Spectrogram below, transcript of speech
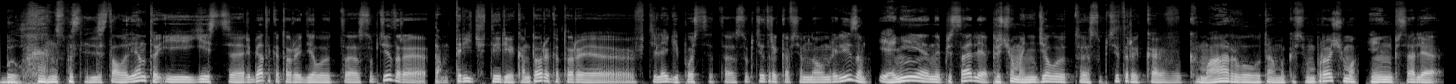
был, ну, в смысле, листал ленту, и есть ребята, которые делают а, субтитры, там 3-4 конторы, которые в телеге постят а, субтитры ко всем новым релизам, и они написали, причем они делают субтитры к, к Марвелу там и ко всему прочему, и они написали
